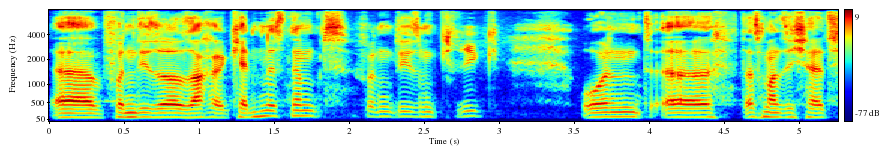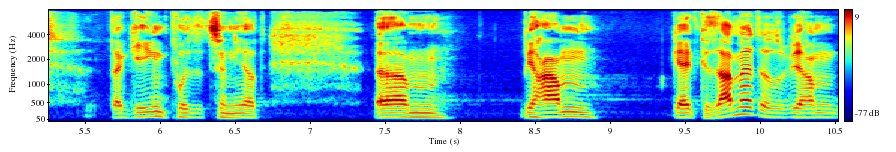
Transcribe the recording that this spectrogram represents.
äh, von dieser Sache Kenntnis nimmt, von diesem Krieg und äh, dass man sich halt dagegen positioniert. Ähm, wir haben Geld gesammelt, also wir haben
